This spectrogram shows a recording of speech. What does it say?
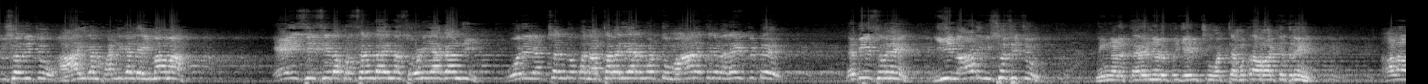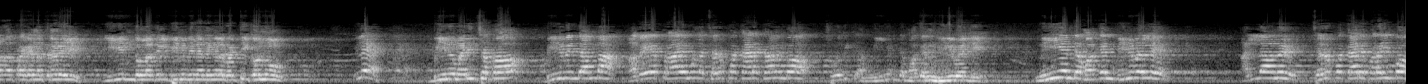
വിശ്വസിച്ചു. ആയിരം പള്ളികളുടെ ഇമാമ. എ ഐ സി സിയുടെ പ്രസിഡന്റായിരുന്ന സോണിയാഗാന്ധി ഒരു ലക്ഷം രൂപ നഷ്ടപരിഹാരം കൊടുത്തു മാനത്തിന് വിലയിട്ടിട്ട് നബീസുവിനെ ഈ നാട് വിശ്വസിച്ചു. നിങ്ങൾ തെരഞ്ഞെടുപ്പ് ജയിച്ചു ഒറ്റ മുദ്രാവാക്യത്തിന്. ആളാത പ്രകടനത്തിനിടയിൽ ഈ ഇന്തുള്ളതിൽ ബിനുവിനെ നിങ്ങൾ വെട്ടിക്കൊന്നു. ഇല്ലേ? ബിനു മരിച്ചപ്പോ ബിനുവിന്റെ അമ്മ അതേ പ്രായമുള്ള ചെറുപ്പക്കാരെ കാണുമ്പോ ചോദിക്കാം നീ എന്റെ മകൻ ബിനുവല്ലേ? നീ എന്റെ മകൻ ബിനുവല്ലേ? അല്ലാന്ന് ചെറുപ്പക്കാരെ പറയുമ്പോ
